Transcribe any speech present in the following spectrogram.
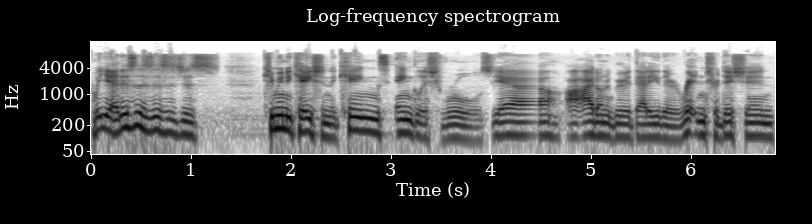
But yeah, this is this is just communication. The king's English rules. Yeah, I, I don't agree with that either. Written tradition,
